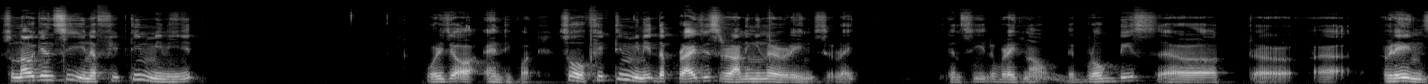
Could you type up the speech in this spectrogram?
So now you can see in a 15 minute what is your antipode so 15 minute the price is running in a range right? You can see right now. They broke this uh, uh, uh, range.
